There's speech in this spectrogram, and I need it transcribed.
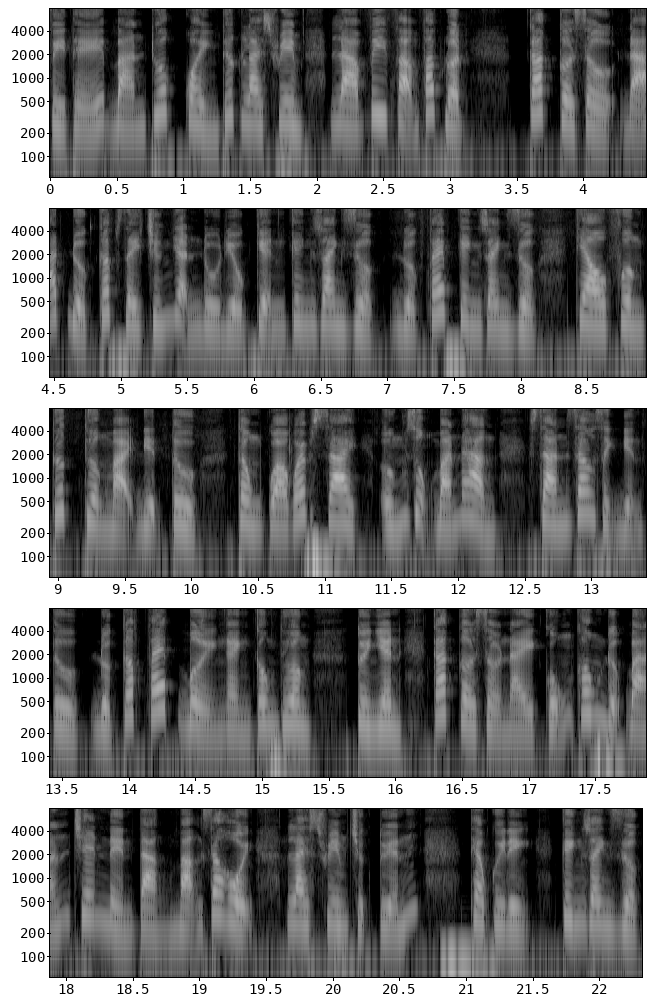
Vì thế, bán thuốc qua hình thức livestream là vi phạm pháp luật. Các cơ sở đã được cấp giấy chứng nhận đủ điều kiện kinh doanh dược, được phép kinh doanh dược theo phương thức thương mại điện tử thông qua website, ứng dụng bán hàng, sàn giao dịch điện tử được cấp phép bởi ngành công thương. Tuy nhiên, các cơ sở này cũng không được bán trên nền tảng mạng xã hội, livestream trực tuyến. Theo quy định, kinh doanh dược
